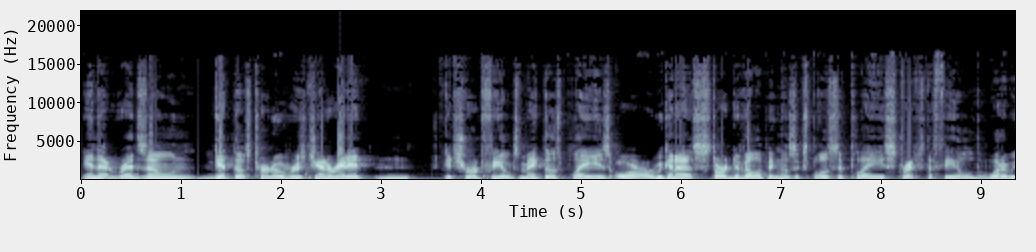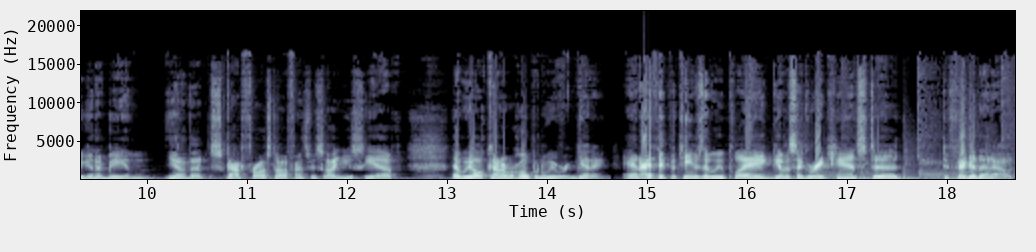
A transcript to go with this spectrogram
in that red zone, get those turnovers generated, and get short fields, make those plays, or are we going to start developing those explosive plays, stretch the field? What are we going to be? And, you know, that Scott Frost offense we saw at UCF that we all kind of were hoping we were getting. And I think the teams that we play give us a great chance to, to figure that out.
